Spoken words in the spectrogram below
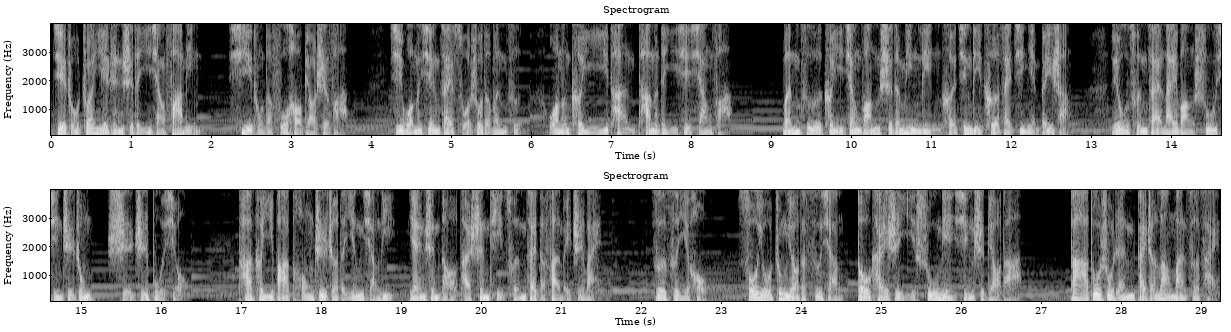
借助专业人士的一项发明——系统的符号表示法，即我们现在所说的文字，我们可以一探他们的一些想法。文字可以将王室的命令和经历刻在纪念碑上，留存在来往书信之中，使之不朽。它可以把统治者的影响力延伸到他身体存在的范围之外。自此以后，所有重要的思想都开始以书面形式表达。大多数人带着浪漫色彩，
